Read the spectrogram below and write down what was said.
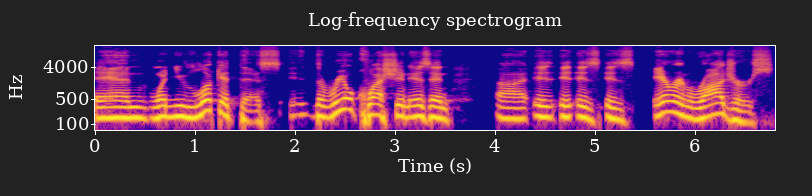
And when you look at this, the real question isn't uh, is, is is Aaron Rodgers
